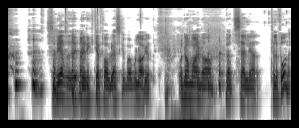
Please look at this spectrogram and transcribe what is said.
Så det är alltså det, det riktiga Pablo Escobar-bolaget. Och de har idag börjat sälja telefoner.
